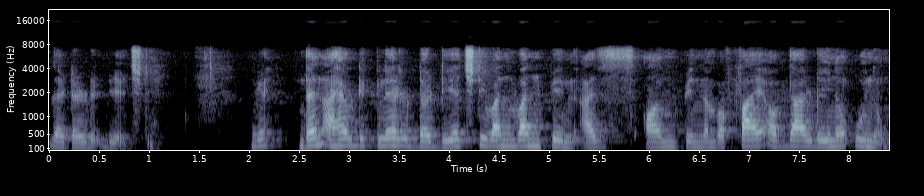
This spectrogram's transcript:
letter DHT okay? Then I have declared the DHT11 pin as on pin number 5 of the Arduino Uno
